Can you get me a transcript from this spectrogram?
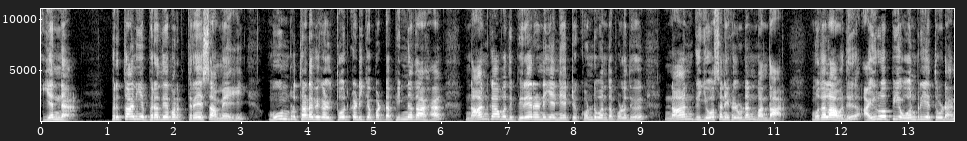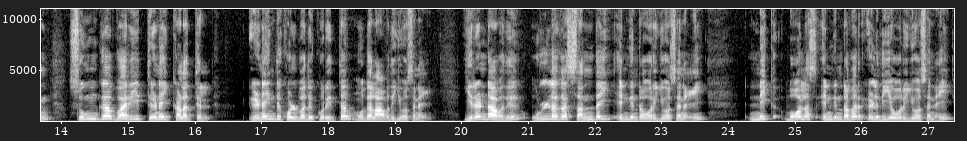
என்ன? பிரித்தானிய பிரதமர் தெரேசா மே மூன்று தடவைகள் தோற்கடிக்கப்பட்ட பின்னதாக நான்காவது பிரேரணையை நேற்று கொண்டு வந்த பொழுது நான்கு யோசனைகளுடன் வந்தார். முதலாவது ஐரோப்பிய ஒன்றியத்துடன் சுங்க வரி திணைக்களத்தில் இணைந்து கொள்வது குறித்த முதலாவது யோசனை. இரண்டாவது உள்ளக சந்தை என்கின்ற ஒரு யோசனை. நிக் போலஸ் என்கின்றவர் எழுதிய ஒரு யோசனை.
